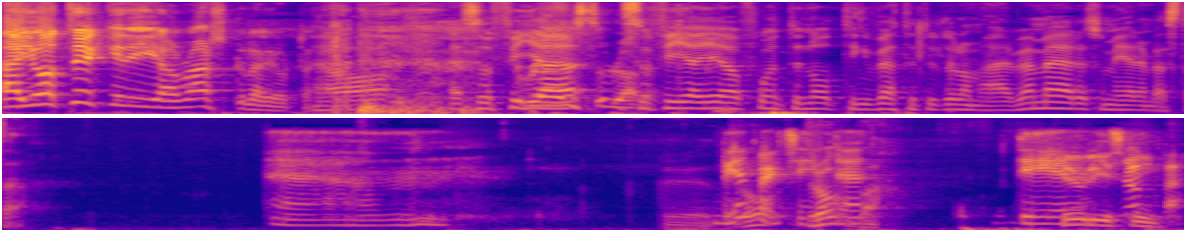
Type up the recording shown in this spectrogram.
Nej jag tycker Ian Rush skulle ha gjort det. Ja, eh, Sofia. Sofia, jag får inte någonting vettigt utav de här. Vem är det som är den bästa? Eh, vet Dro- faktiskt Drogba. inte. Det Kul är gissning. Drogba,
